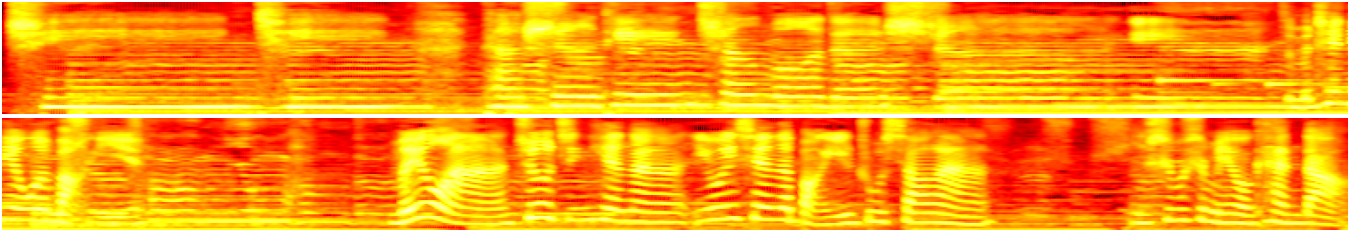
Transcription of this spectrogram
倾听，它是听沉默的声音。怎么天天问榜一？没有啊，就今天呢，因为现在榜一注销啦。你是不是没有看到？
